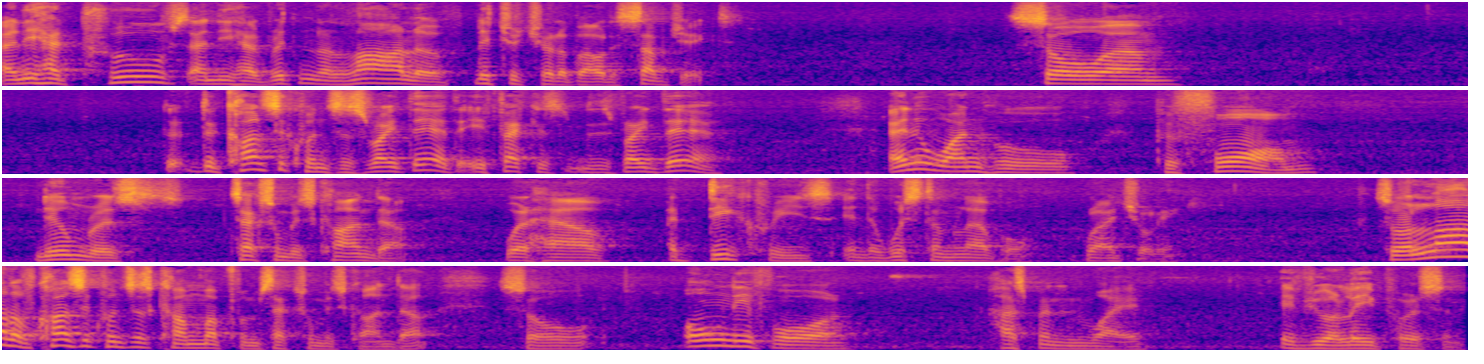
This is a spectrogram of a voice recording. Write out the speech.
And he had proofs and he had written a lot of literature about the subject. So um, the, the consequence is right there, the effect is, is right there. Anyone who perform numerous sexual misconduct will have a decrease in the wisdom level gradually. So a lot of consequences come up from sexual misconduct. So only for husband and wife, if you're a lay person.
